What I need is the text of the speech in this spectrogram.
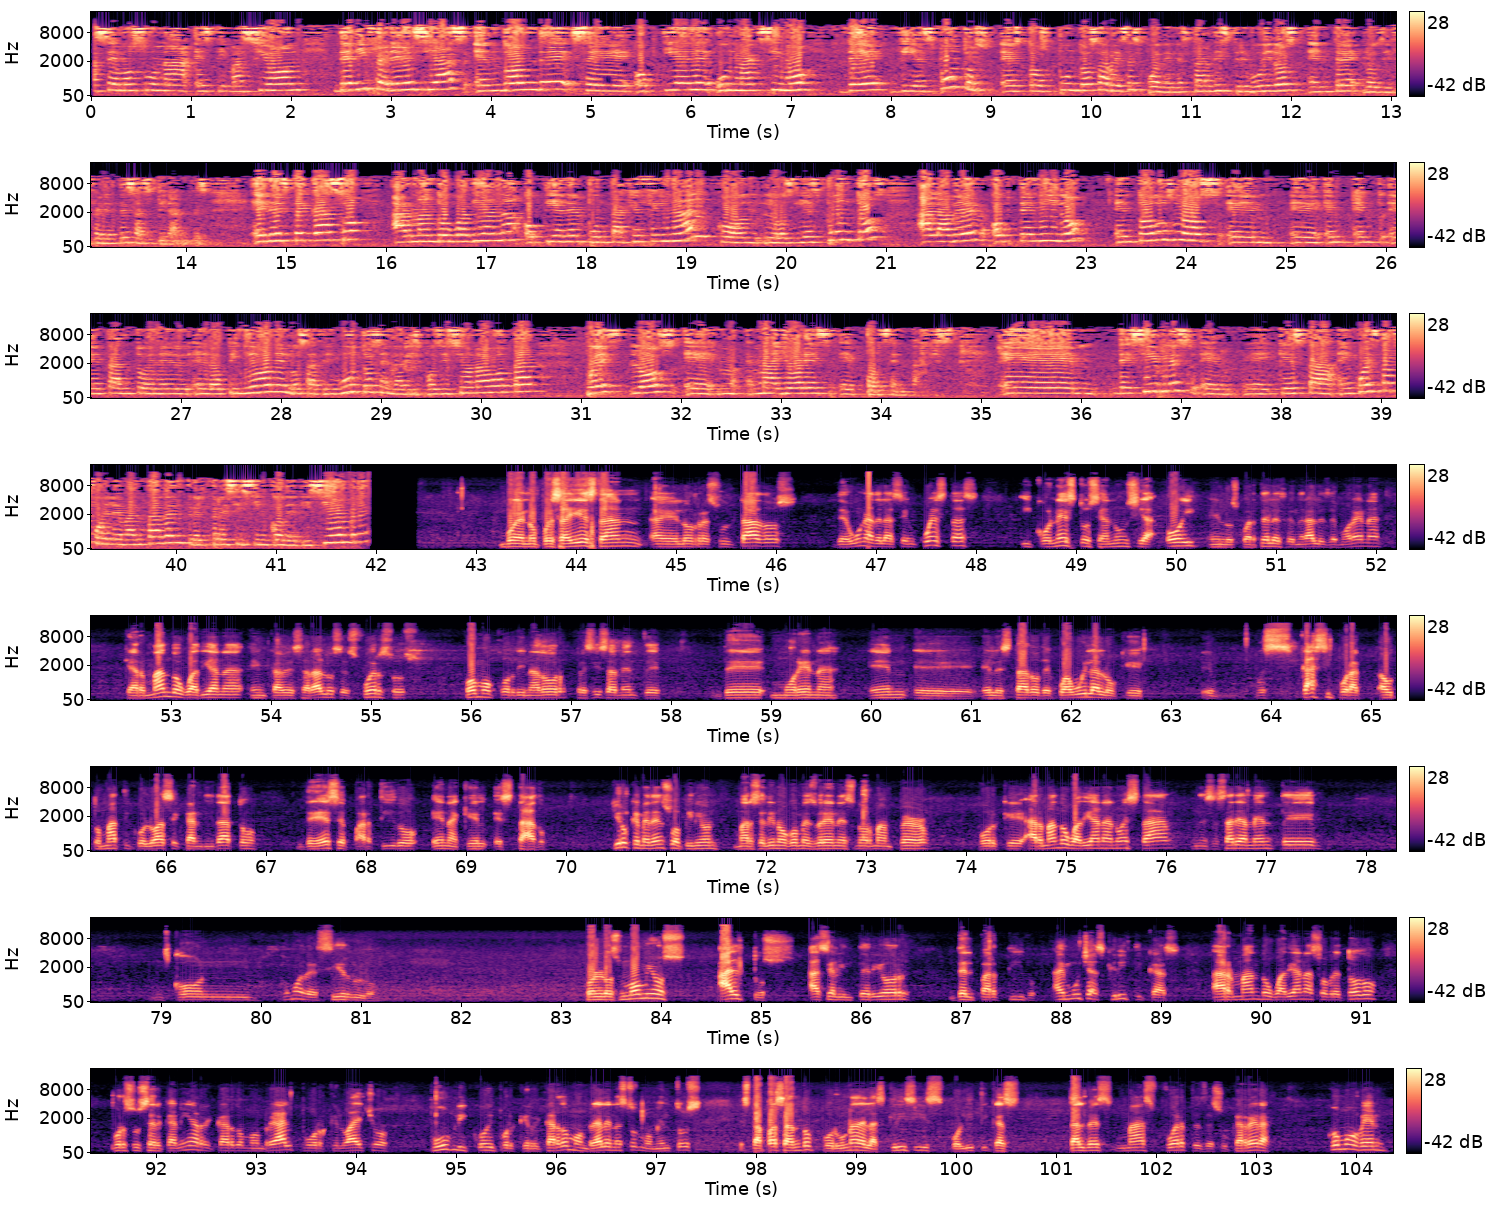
Hacemos una estimación de diferencias en donde se obtiene un máximo de 10 puntos. Estos puntos a veces pueden estar distribuidos entre los diferentes aspirantes. En este caso, Armando Guadiana obtiene el puntaje final con los 10 puntos al haber obtenido en todos los, eh, eh, tanto en, la opinión, en los atributos, en la disposición a votar, pues los eh, mayores porcentajes. decirles que esta encuesta fue levantada entre el 3 y 5 de diciembre. Bueno, pues ahí están los resultados de una de las encuestas y con esto se anuncia hoy en los cuarteles generales de Morena que Armando Guadiana encabezará los esfuerzos como coordinador precisamente de Morena en eh, el estado de Coahuila, lo que eh, pues casi por automático lo hace candidato de ese partido en aquel estado. Quiero que me den su opinión, Marcelino Gómez Brenes, Norman Pearl, porque Armando Guadiana no está necesariamente con, ¿cómo decirlo? con los momios altos hacia el interior del partido. Hay muchas críticas a Armando Guadiana, sobre todo por su cercanía a Ricardo Monreal, porque lo ha hecho público y porque Ricardo Monreal en estos momentos está pasando por una de las crisis políticas tal vez más fuertes de su carrera. ¿Cómo ven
